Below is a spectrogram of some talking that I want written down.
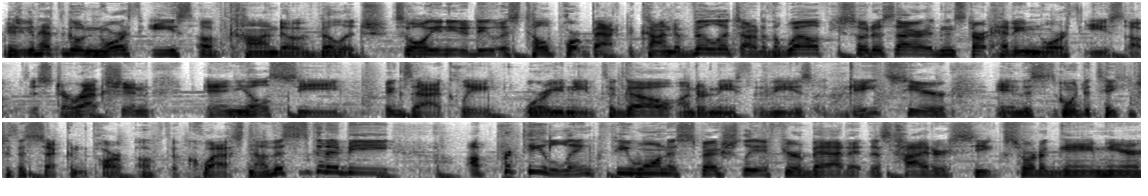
is you're gonna have to go northeast of Konda Village. So all you need to do is teleport back to Konda Village out of the well if you so desire, and then start heading northeast up this direction and you'll see exactly where you need to go underneath these gates here. And this is going to take you to the second part of the quest. Now, this is going to be a pretty lengthy one, especially if you're bad at this hide or seek sort of game here.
